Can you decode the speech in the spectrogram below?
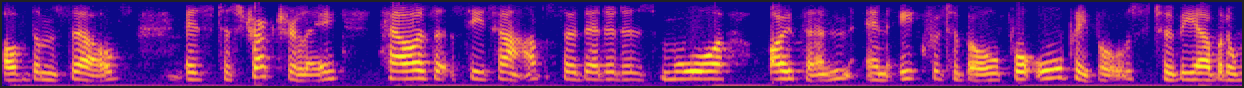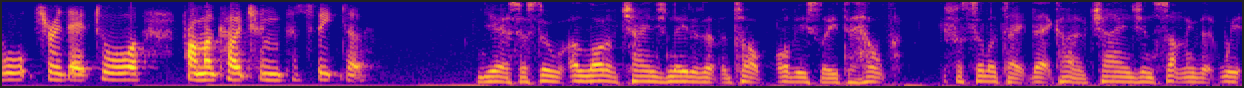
of themselves as to structurally how is it set up so that it is more open and equitable for all peoples to be able to walk through that door from a coaching perspective. Yeah, so still a lot of change needed at the top, obviously, to help facilitate that kind of change and something that we,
